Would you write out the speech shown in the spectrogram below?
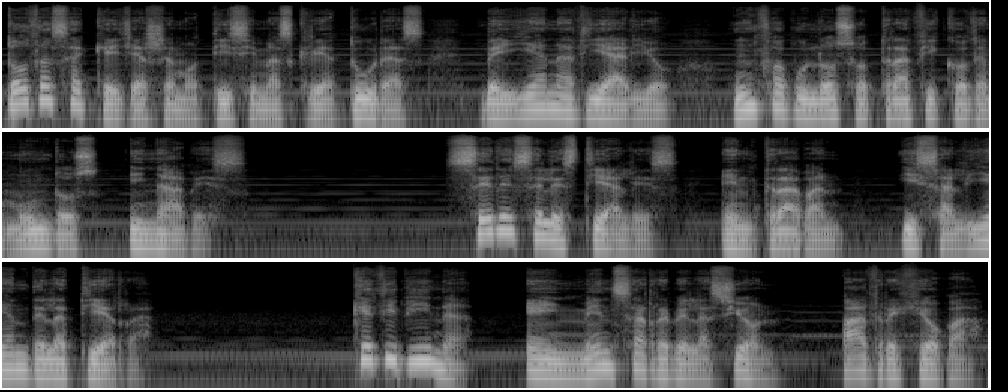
Todas aquellas remotísimas criaturas veían a diario un fabuloso tráfico de mundos y naves. Seres celestiales entraban y salían de la tierra. ¡Qué divina e inmensa revelación, Padre Jehová!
